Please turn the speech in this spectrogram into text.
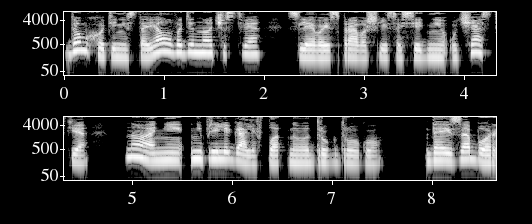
Дом хоть и не стоял в одиночестве, слева и справа шли соседние участки, но они не прилегали вплотную друг к другу. Да и забор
